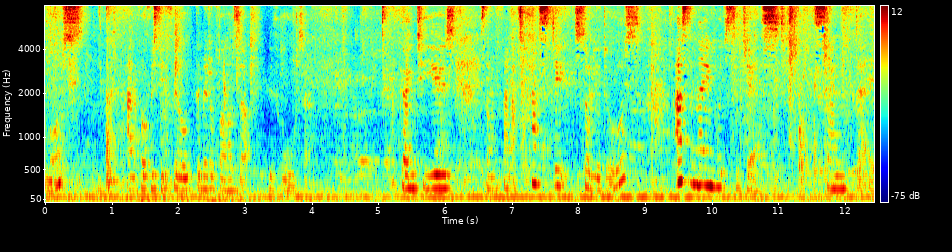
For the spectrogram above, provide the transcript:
moss I've obviously filled the middle vase up with water. I'm going to use some fantastic Sole D'ors, as the name would suggest, some day,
